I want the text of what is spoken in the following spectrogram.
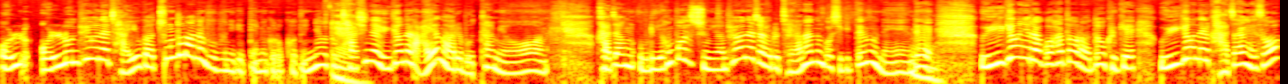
언론, 언론 표현의 자유가 충돌하는 부분이기 때문에 그렇거든요. 또 예. 자신의 의견을 아예 말을 못하면 가장 우리 헌법에서 중요한 표현의 자유를 제한하는 것이기 때문에 근데 음. 의견이라고 하더라도 그게 의견을 가장해서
